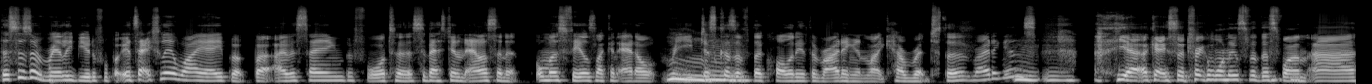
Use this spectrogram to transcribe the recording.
This is a really beautiful book. It's actually a YA book, but I was saying before to Sebastian and Alison, it almost feels like an adult read just because of hmm. the quality of the writing and like how rich the writing is. Mm-mm. Yeah, okay. So trigger warnings for this mm-hmm. one. Uh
